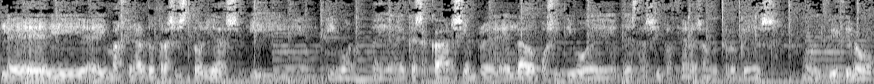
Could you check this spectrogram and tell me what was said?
leer y, e imaginarte otras historias y, bueno, eh, hay que sacar siempre el lado positivo de, estas situaciones, aunque creo que es muy difícil o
